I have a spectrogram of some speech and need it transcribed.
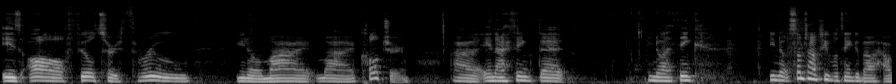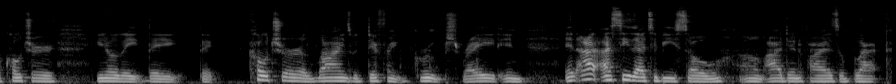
is all filtered through, you know, my my culture, uh, and I think that, you know, I think, you know, sometimes people think about how culture, you know, they they that culture aligns with different groups, right? And and I, I see that to be so. Um, I identify as a black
